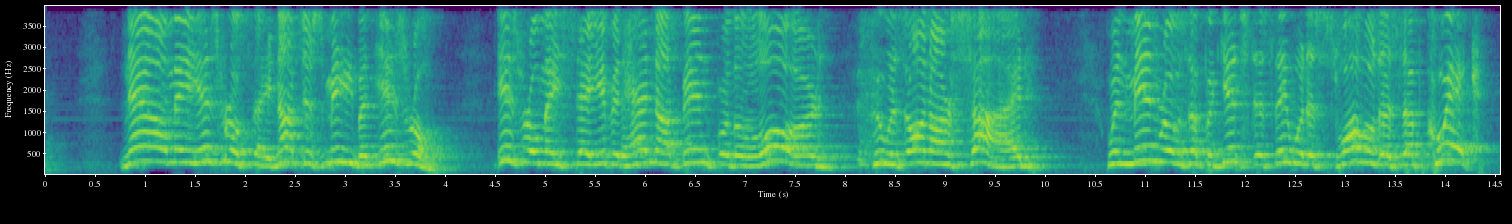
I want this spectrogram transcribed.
Now may Israel say, not just me, but Israel. Israel may say, if it had not been for the Lord who was on our side, when men rose up against us, they would have swallowed us up quick.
